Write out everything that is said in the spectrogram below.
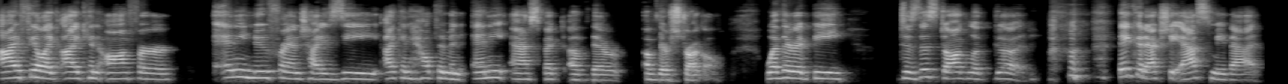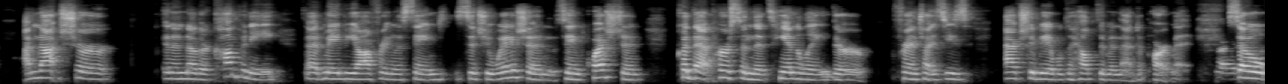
i feel like i can offer any new franchisee i can help them in any aspect of their of their struggle whether it be does this dog look good? they could actually ask me that. I'm not sure in another company that may be offering the same situation, same question, could that person that's handling their franchisees actually be able to help them in that department? Right. So,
